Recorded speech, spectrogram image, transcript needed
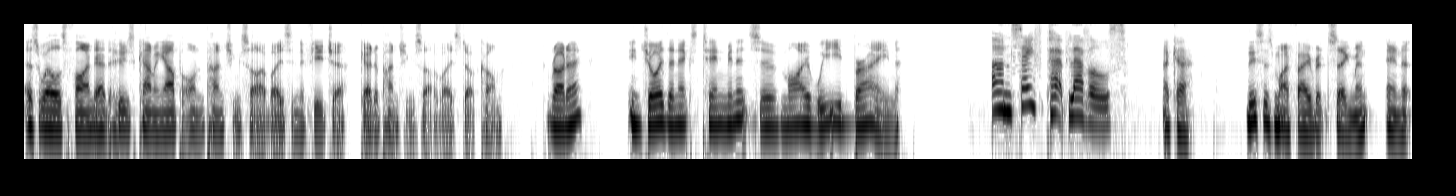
as well as find out who's coming up on Punching Sideways in the future, go to punchingsideways.com. Righto, enjoy the next 10 minutes of my weird brain. Unsafe pep levels. Okay, this is my favourite segment and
